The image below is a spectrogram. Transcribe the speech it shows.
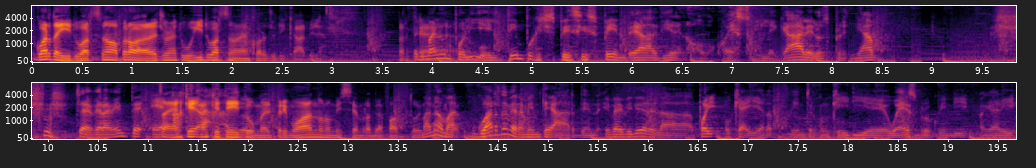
guarda Edwards. No, però hai ragione tu. Edwards non è ancora giudicabile. Perché- Rimane un po' lì e il tempo che ci spe- si spende a dire no, questo è illegale, lo sprendiamo. cioè, veramente è a anche, anche. Tatum il primo anno non mi sembra abbia fatto Ma no, ma guarda veramente Arden e vai a vedere la... Poi, ok, era dentro con KD e Westbrook, quindi magari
